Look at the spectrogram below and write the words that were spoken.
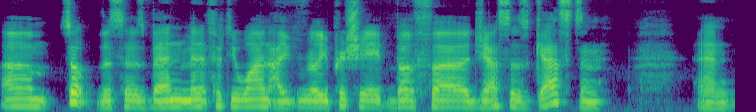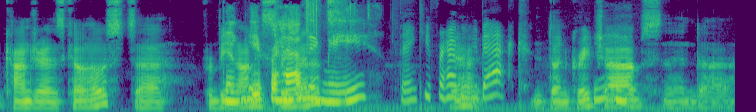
Um, so this has been minute 51. I really appreciate both uh, Jess as guest and and Conjure as co-host uh, for being Thank on Thank you for having minutes. me. Thank you for having Yeah. me back. You've done great Yeah. jobs, and uh,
